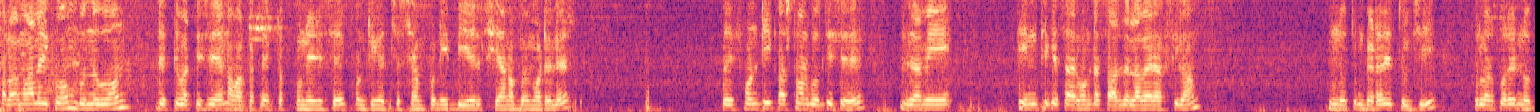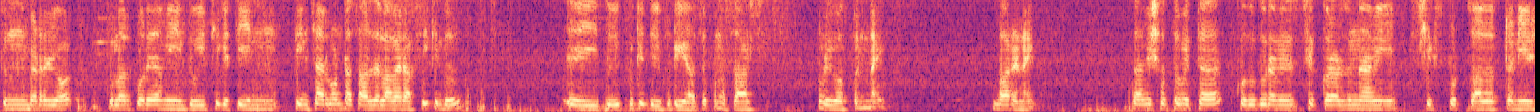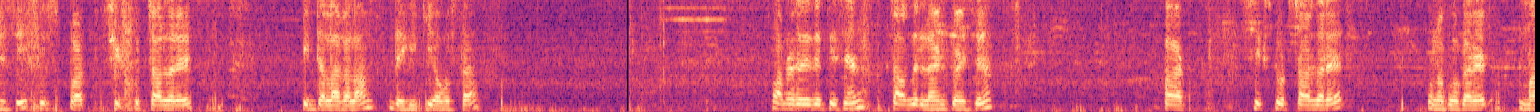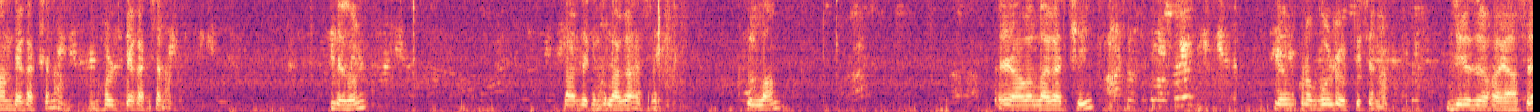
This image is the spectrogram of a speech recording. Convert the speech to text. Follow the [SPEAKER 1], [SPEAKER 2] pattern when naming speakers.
[SPEAKER 1] আসসালামু আলাইকুম, বন্ধুগণ। দেখতে পাচ্ছেন আমার কাছে একটা ফোন এসেছে। ফোনটি হচ্ছে স্যামসনি বিএল ছিয়ানব্বই মডেলের। তো এই ফোনটি কাস্টমার বলতেছে যে, আমি তিন থেকে চার ঘণ্টা চার্জে লাগাই রাখছিলাম। নতুন ব্যাটারি তুলছি। তোলার পরে নতুন ব্যাটারি, তোলার পরে আমি দুই থেকে তিন তিন, চার ঘণ্টা চার্জে লাগাই রাখছি, কিন্তু এই দুই ফুটি দুই ফুটি আছে, কোনো চার্জ পরিবর্তন নাই, বাড়ে নাই। তো আমি সত্য মিথ্যা কত দূর আমি চেক করার জন্য আমি সিক্স ফুট চার্জারটা নিয়ে এসেছি। সিক্স ফুট সিক্স ফুট চার্জারের পিনটা লাগালাম, দেখি কি অবস্থা। আপনারা দেখতেছেন চার্জের লাইন পেয়েছে বাট সিক্স ফুট চার্জারে কোনো প্রকারের মান দেখাচ্ছে না ভোল্ট দেখাচ্ছে না। দেখুন চার্জে কিন্তু লাগা আছে। খুললাম। আবার লাগাচ্ছি। দেখুন, কোনো ভোল্ট উঠতেছে না। জিরো জিরো হয়ে আছে।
